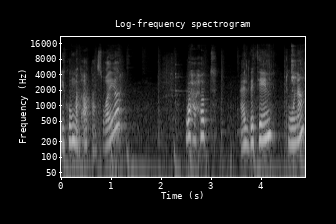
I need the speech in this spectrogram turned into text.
يكون متقطع صغير. وهحط علبتين تونة.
